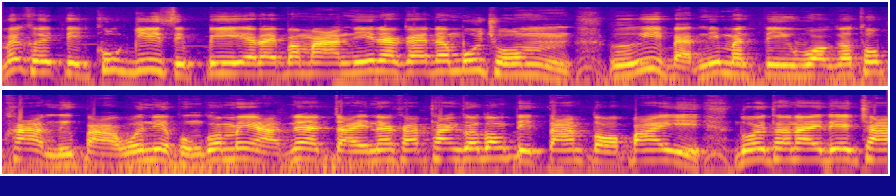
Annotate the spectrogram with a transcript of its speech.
ไม่เคยติดคุก 20 ปีอะไรประมาณนี้นะครับท่านผู้ชมเอ้ยแบบนี้มันตีวัวกระทบคาดหรือเปล่าวะเนี่ยผมก็ไม่อาจแน่ใจนะครับ ท่านก็ต้องติดตามต่อไป โดยทนายเดชา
